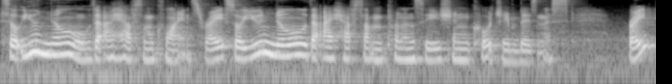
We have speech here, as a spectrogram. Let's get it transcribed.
So you know that I have some clients, right? So you know that I have some pronunciation coaching business, right?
